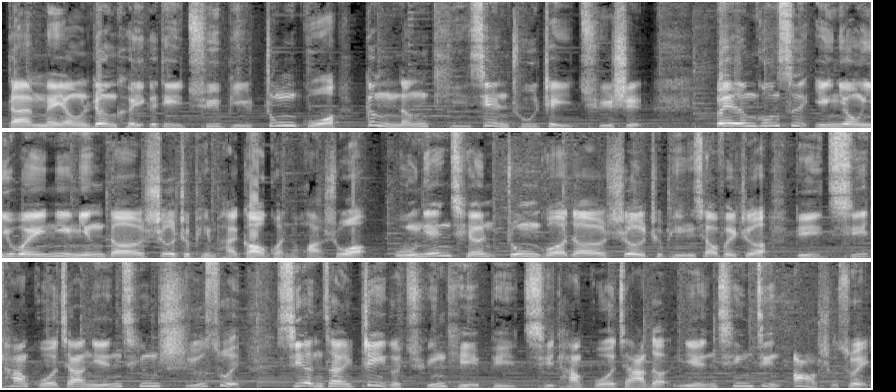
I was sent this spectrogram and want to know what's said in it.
但没有任何一个地区比中国更能体现出这一趋势。贝恩公司引用一位匿名的奢侈品牌高管的话说：“五年前，中国的奢侈品消费者比其他国家年轻十岁，现在这个群体比。”其他国家的年轻近二十岁。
